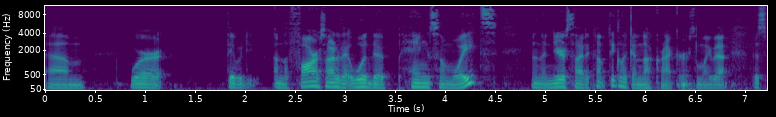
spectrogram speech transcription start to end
um, where they would on the far side of that wood they hang some weights, and on the near side, think like a nutcracker or something like that. This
